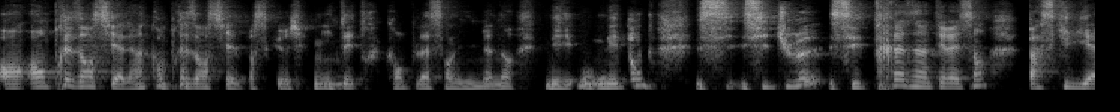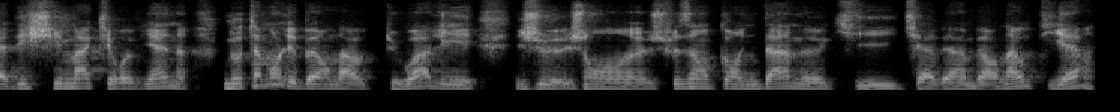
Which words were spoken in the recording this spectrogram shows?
en, présentiel, hein, qu'en présentiel, parce que j'ai mis des trucs en place en ligne maintenant. Mais, mais donc, si, tu veux, c'est très intéressant parce qu'il y a des schémas qui reviennent, notamment le burn-out. Tu vois, les, je, je faisais encore une dame qui, qui avait un burn-out hier,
